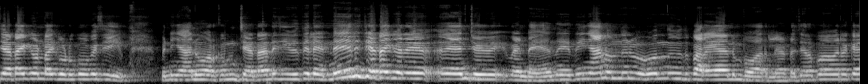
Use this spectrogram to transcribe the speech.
ചേട്ടായിക്ക് ഉണ്ടാക്കി കൊടുക്കുകയൊക്കെ ചെയ്യും. പിന്നെ ഞാനും ഓർക്കും ചേട്ടാന്റെ ജീവിതത്തിൽ എന്നേലും ചേട്ടായിക്ക് ഒരു എൻജോയ് വേണ്ടേ? എന്ന് ഇത് ഞാനൊന്നും ഒന്നും ഇത് പറയാനും പോകാറില്ല കേട്ടോ. ചിലപ്പോൾ അവരൊക്കെ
